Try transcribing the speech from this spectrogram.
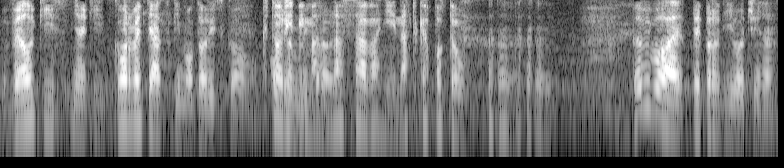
veľký, s- nejaký korveťacký motorisko. Ktorý 8 by mal litrový. nasávanie nad kapotou. To by bola teprv divočina.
